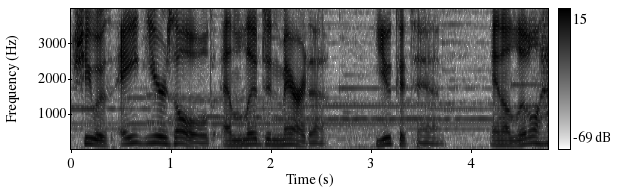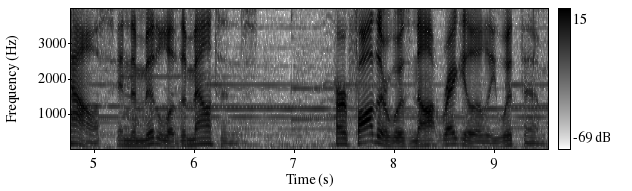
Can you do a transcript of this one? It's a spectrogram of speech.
She was eight years old and lived in Merida, Yucatan, in a little house in the middle of the mountains. Her father was not regularly with them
